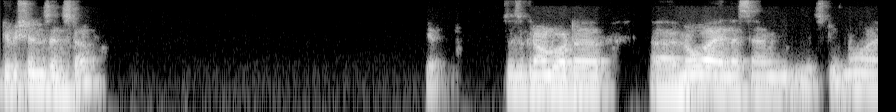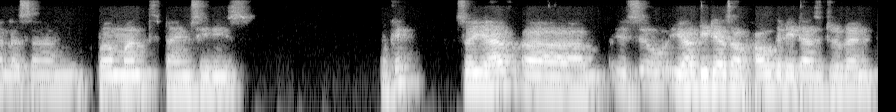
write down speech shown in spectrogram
divisions and stuff. This is groundwater, uh, Noah LSM, let's do Noah LSM per month time series. Okay, so you have uh, it's you have details of how the data is driven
